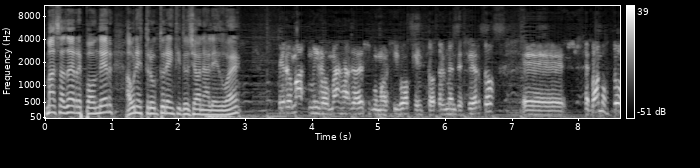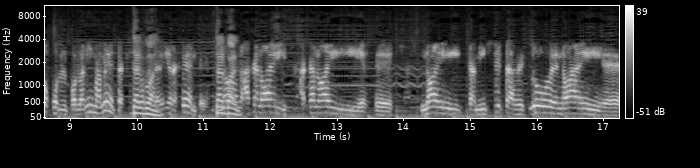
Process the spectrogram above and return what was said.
más allá de responder a una estructura institucional, Edu, ¿eh? Pero más, miro, más allá de eso, como decís vos, que es totalmente cierto, eh, vamos todos por, por la misma meta, que Tal cual. la gente. Tal cual. Acá no hay, acá no hay, este, no hay camisetas de clubes, no hay eh,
